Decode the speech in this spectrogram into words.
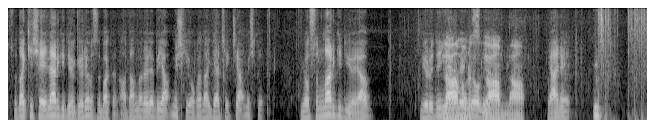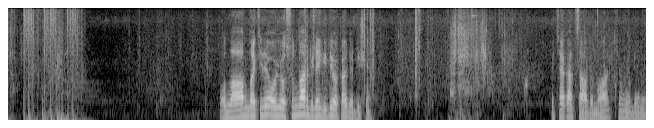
Sudaki şeyler gidiyor. Görüyor musunuz? Bakın. Adamlar öyle bir yapmış ki, o kadar gerçekçi yapmış ki. Yosunlar gidiyor ya. Yürüdüğün yer Lağım belli orası oluyor. lağım lağım. Yani o lağımdaki de o yosunlar bile gidiyor Kadir düşün. Bıçak at sağdım o. Kim vurdu beni?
